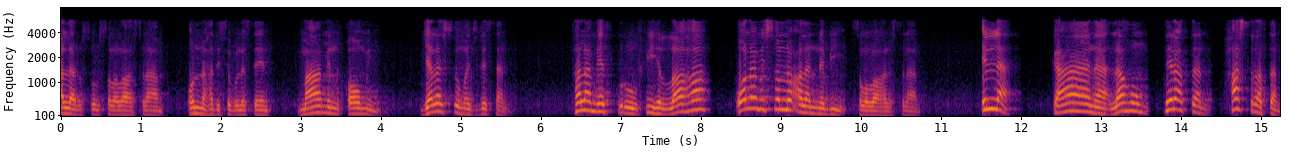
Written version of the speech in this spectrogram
আল্লাহ রসুল সাল্লাহ আসলাম অন্য হাদিসে বলেছেন, মা মিন কৌমিন জালাসু মজলিসান ফালাম ইয়াজকুরু ফিহি আল্লাহ ওয়া লাম ইসাল্লু আলা নবী সাল্লাম ইল্লা কানা লাহুম ফিরাতান হাসরাতান।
